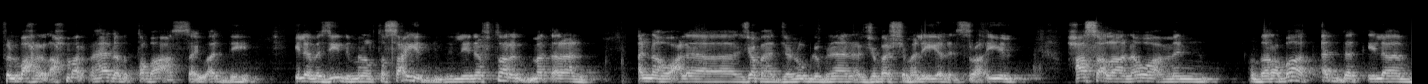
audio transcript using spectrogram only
في البحر الأحمر، هذا بالطبع سيؤدي إلى مزيد من التصعيد، لنفترض مثلا أنه على جبهة جنوب لبنان الجبهة الشمالية لإسرائيل حصل نوع من ضربات أدت إلى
